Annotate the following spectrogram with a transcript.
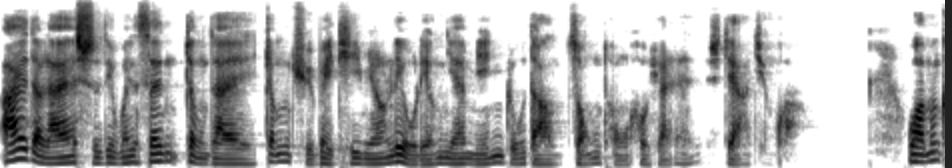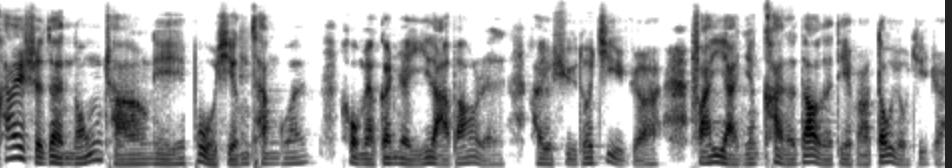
埃德莱·史蒂文森正在争取被提名六零年民主党总统候选人，是这样情况。我们开始在农场里步行参观，后面跟着一大帮人，还有许多记者，凡眼睛看得到的地方都有记者。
